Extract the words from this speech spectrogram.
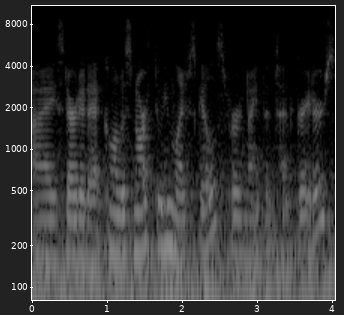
I started at Columbus North doing life skills for 9th and 10th graders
